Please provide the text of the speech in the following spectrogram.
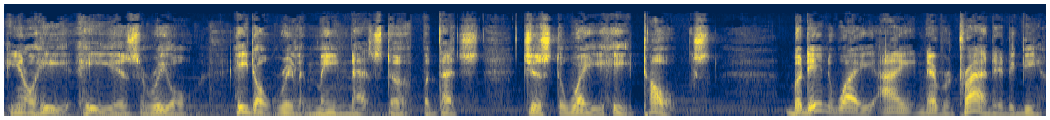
You know, he he is a real. He don't really mean that stuff, but that's just the way he talks. But anyway, I ain't never tried it again.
